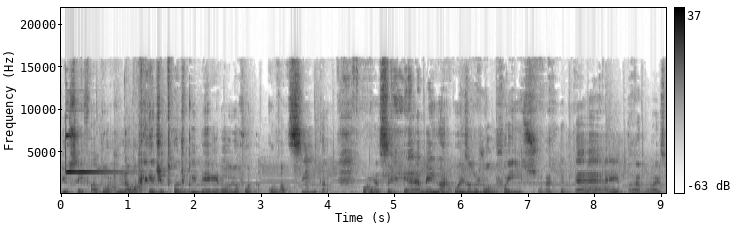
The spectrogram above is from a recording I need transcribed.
E o ceifador não acreditou de primeira, ele olhou e falou, como assim, tá? Foi assim, a melhor coisa do jogo foi isso, né? Eita, nós.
